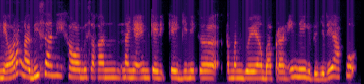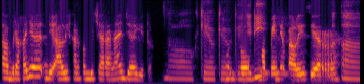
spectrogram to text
ini orang nggak bisa nih kalau misalkan nanyain kayak kayak gini ke teman gue yang baperan ini gitu. Jadi aku tabrak aja dialihkan pembicaraan aja gitu oke oke oke jadi meminimalisir. eh,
